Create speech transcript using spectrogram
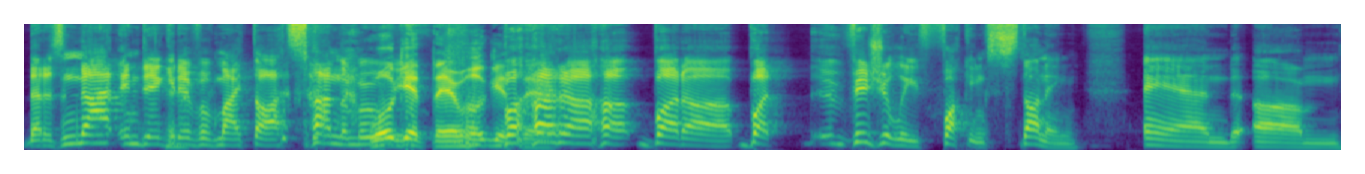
that is not indicative of my thoughts on the movie. we'll get there. We'll get but there. uh but uh but visually fucking stunning and um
